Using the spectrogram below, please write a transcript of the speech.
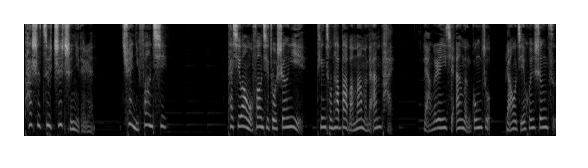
他是最支持你的人，劝你放弃。他希望我放弃做生意，听从他爸爸妈妈的安排，两个人一起安稳工作，然后结婚生子，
